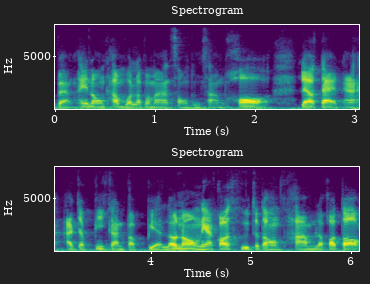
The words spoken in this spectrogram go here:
แบ่งให้น้องทำวันละประมาณ 2-3 ข้อ แล้วแต่นะอาจจะมีการปรับเปลี่ยนแล้วน้องเนี่ยก็คือจะต้องทำแล้วก็ต้อง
